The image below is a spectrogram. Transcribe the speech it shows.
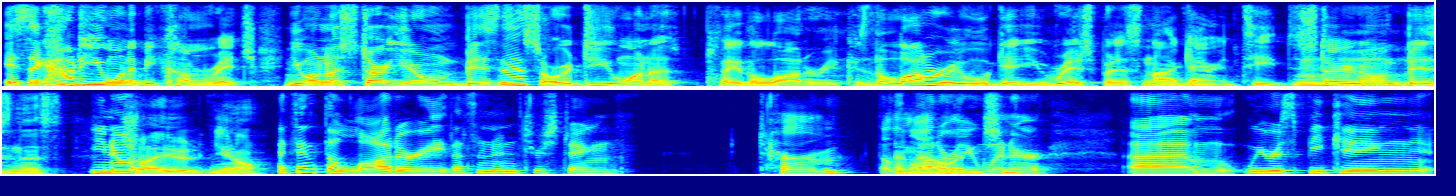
it's like, how do you want to become rich? You want to mm-hmm. start your own business, or do you want to play the lottery? Because the lottery will get you rich, but it's not guaranteed. Start your own mm-hmm. business. You know- try your, you know. I think the lottery, that's an interesting term, the lottery Analogy. winner. Um, we were speaking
